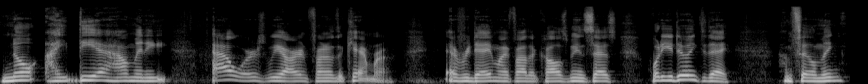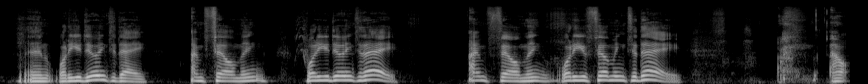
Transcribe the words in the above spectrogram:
no idea how many hours we are in front of the camera. Every day, my father calls me and says, What are you doing today? I'm filming. And what are you doing today? I'm filming. What are you doing today? I'm filming. What are you filming today? Now,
